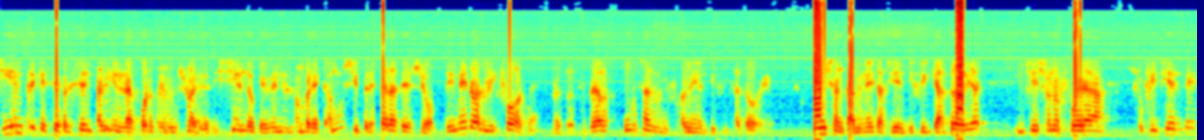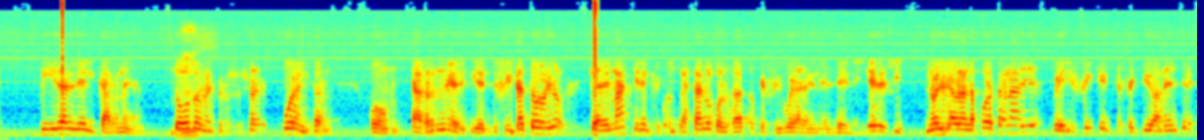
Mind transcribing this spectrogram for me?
siempre que se presenta alguien en la puerta del usuario diciendo que ven el nombre de Camusi, prestar atención. Primero al uniforme. Nuestros empleados usan uniforme identificatorio, usan camionetas identificatorias y si eso no fuera suficiente, pídanle el carnet. Todos nuestros usuarios cuentan con carnet identificatorio que además tienen que contrastarlo con los datos que figuran en el DNI. Es decir, no le abran la puerta a nadie, verifiquen que efectivamente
